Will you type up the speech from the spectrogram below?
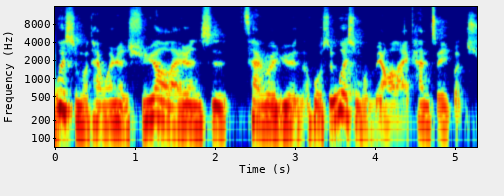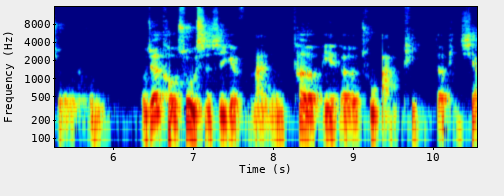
为什么台湾人需要来认识蔡瑞月呢？或者是为什么我们要来看这一本书呢？嗯，我觉得口述史是一个蛮特别的出版品的品相，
